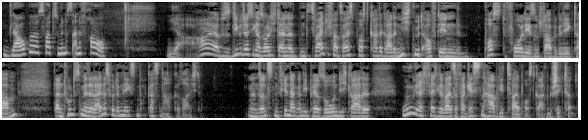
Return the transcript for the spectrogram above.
glaube, es war zumindest eine Frau. Ja, liebe Jessica, sollte ich deine zweite Schwarz-Weiß-Postkarte gerade nicht mit auf den Postvorlesenstapel gelegt haben, dann tut es mir sehr leid, es wird im nächsten Podcast nachgereicht. Und ansonsten vielen Dank an die Person, die ich gerade ungerechtfertigterweise vergessen habe, die zwei Postkarten geschickt hat.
